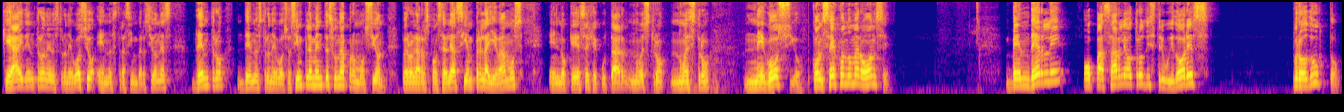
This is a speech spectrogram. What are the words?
que hay dentro de nuestro negocio, en nuestras inversiones dentro de nuestro negocio. Simplemente es una promoción, pero la responsabilidad siempre la llevamos en lo que es ejecutar nuestro, nuestro negocio. Consejo número 11. Venderle o pasarle a otros distribuidores producto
